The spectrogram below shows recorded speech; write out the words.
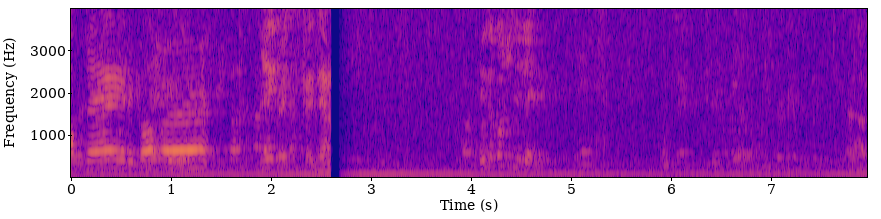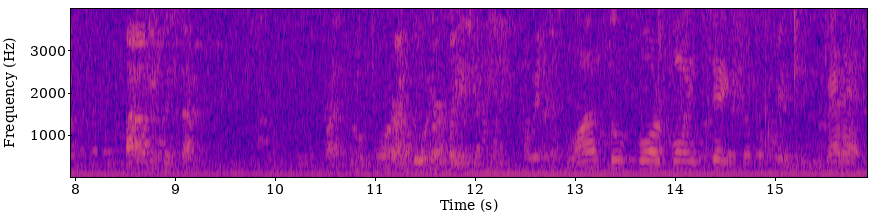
Okay, recover. Next. Sino coach nila? Pang-weakness na. 124.6. 124.6. Kenneth.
